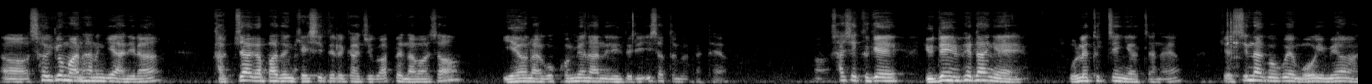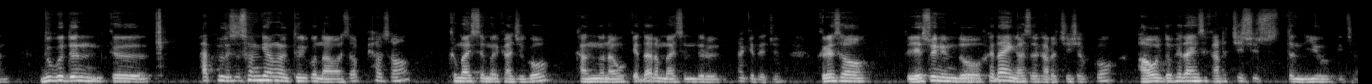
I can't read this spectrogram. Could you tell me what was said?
어, 설교만 하는 게 아니라 각자가 받은 계시들을 가지고 앞에 나와서 예언하고 권면하는 일들이 있었던 것 같아요. 어, 사실 그게 유대인 회당의 원래 특징이었잖아요. 이렇게 시나고그에 모이면 누구든 그 파퓰루스 성경을 들고 나와서 펴서 그 말씀을 가지고 강론하고 깨달은 말씀들을 하게 되죠. 그래서 그 예수님도 회당에 가서 가르치셨고 바울도 회당에서 가르치셨던 이유이죠.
